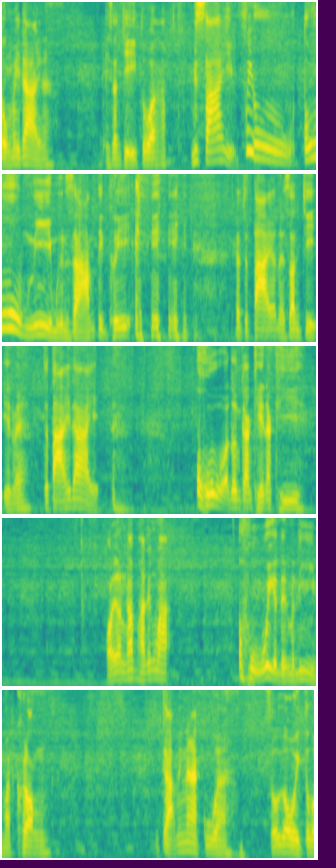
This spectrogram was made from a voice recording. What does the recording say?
รงๆไม่ได้นะไอซันจิอีกตัวครับ มิสไซล์ฟิวตู้มนี่หมื่นสามติดครีแทบจะตายแล้วเนี่ยซันจิเห็นไหมจะตายให้ได้ โอ้โหโดนกางเขนอักคี ถอยอนครับ หาจังหวะ โอ้โหกระเด็นมานี่หมัดครองกะไม่น่ากลัว โซโลอีกตัว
